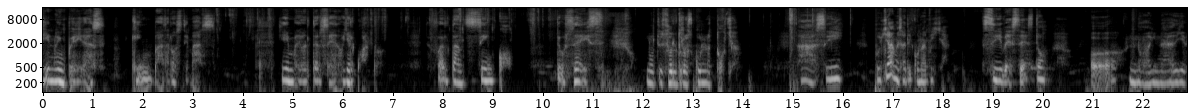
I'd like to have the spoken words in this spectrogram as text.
Y no impedirás que invada a los demás. Y invadió el tercero y el cuarto. Faltan cinco. Tú seis. No te saldrás con la tuya. Ah, sí. Pues ya me salí con la villa. Si ves esto, oh, no hay nadie.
